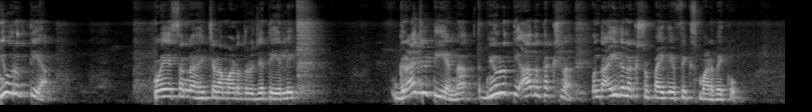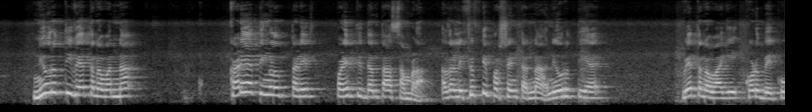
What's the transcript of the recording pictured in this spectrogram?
ನಿವೃತ್ತಿಯ ವಯಸ್ಸನ್ನು ಹೆಚ್ಚಳ ಮಾಡೋದ್ರ ಜೊತೆಯಲ್ಲಿ ಗ್ರ್ಯಾಜುಟಿಯನ್ನು ನಿವೃತ್ತಿ ಆದ ತಕ್ಷಣ ಒಂದು ಐದು ಲಕ್ಷ ರೂಪಾಯಿಗೆ ಫಿಕ್ಸ್ ಮಾಡಬೇಕು. ನಿವೃತ್ತಿ ವೇತನವನ್ನು ಕಡೆಯ ತಿಂಗಳು ತಡೆ ಪಡೆಯುತ್ತಿದ್ದಂಥ ಸಂಬಳ, ಅದರಲ್ಲಿ ಫಿಫ್ಟಿ ಪರ್ಸೆಂಟನ್ನು ನಿವೃತ್ತಿಯ ವೇತನವಾಗಿ ಕೊಡಬೇಕು.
